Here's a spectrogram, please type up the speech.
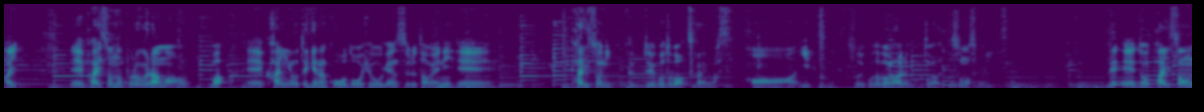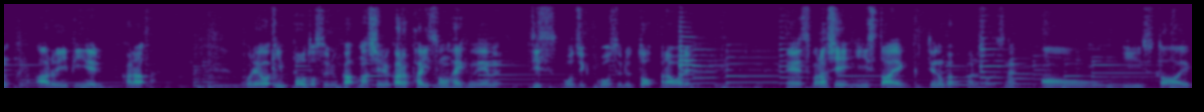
はい。えー Python のプログラマーは、えー寛容的なコードを表現するために、えー Pythonic という言葉を使います。はあ、いいですね。そういう言葉があることがそもそもいいですね。で、えー、と Python REPL からこれをインポートするか、まあ、シェルから Python-m this を実行すると現れる、えー素晴らしいイースターエッグっていうのがあるそうですね。あーイースターエッ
